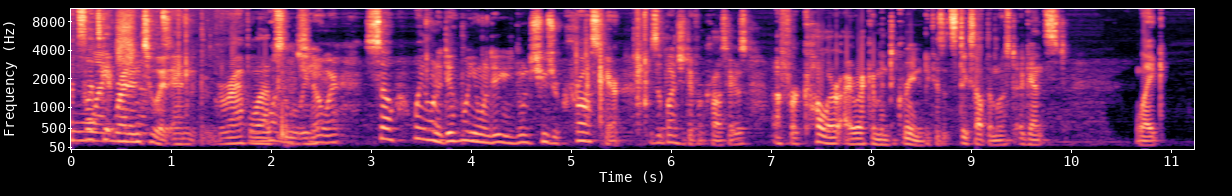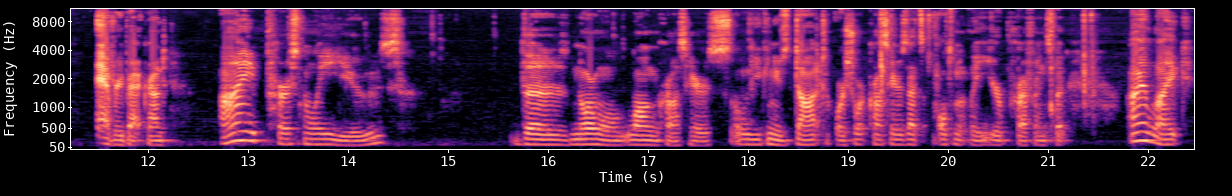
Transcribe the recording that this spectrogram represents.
let's let's get right into it and grapple absolutely nowhere. So, what you want to do? What you want to do? You want to choose your crosshair. There's a bunch of different crosshairs. Uh, for color, I recommend green because it sticks out the most against like every background. I personally use the normal long crosshairs. So you can use dot or short crosshairs. That's ultimately your preference, but I like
